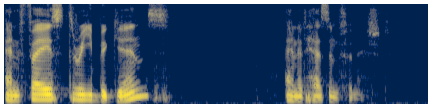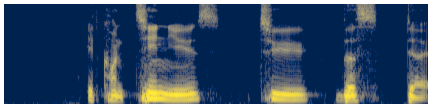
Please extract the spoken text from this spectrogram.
And phase three begins, and it hasn't finished. It continues to this day.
